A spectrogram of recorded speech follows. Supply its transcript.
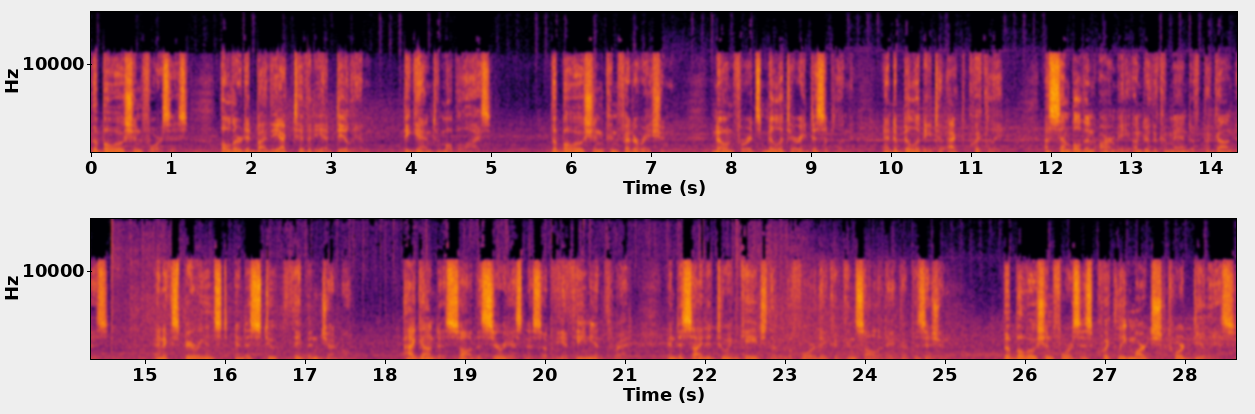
The Boeotian forces, alerted by the activity at Delium, began to mobilize. The Boeotian Confederation, known for its military discipline and ability to act quickly, assembled an army under the command of Pagondas, an experienced and astute Theban general. Pagondas saw the seriousness of the Athenian threat and decided to engage them before they could consolidate their position. The Boeotian forces quickly marched toward Delius,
